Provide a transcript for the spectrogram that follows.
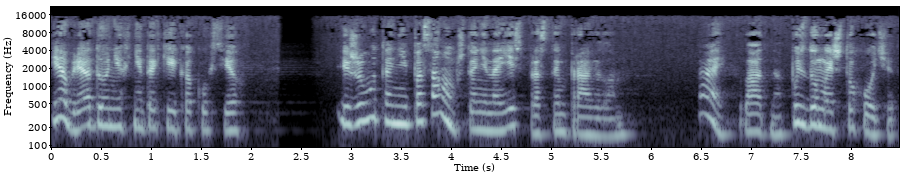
и обряды у них не такие, как у всех. И живут они по самым, что ни на есть, простым правилам. Ай, ладно, пусть думает, что хочет.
